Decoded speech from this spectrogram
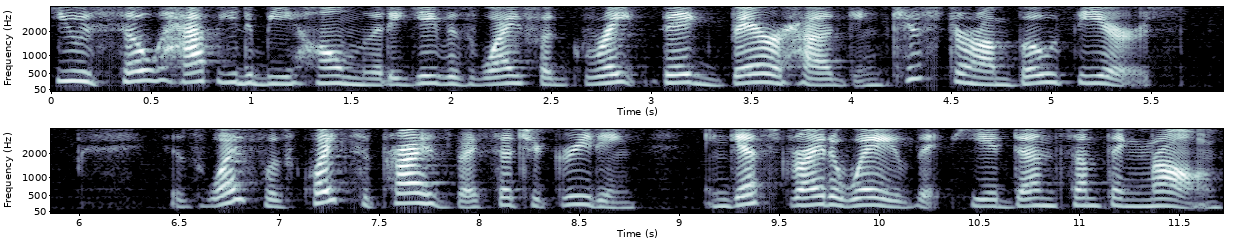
He was so happy to be home that he gave his wife a great big bear hug and kissed her on both ears. His wife was quite surprised by such a greeting and guessed right away that he had done something wrong.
